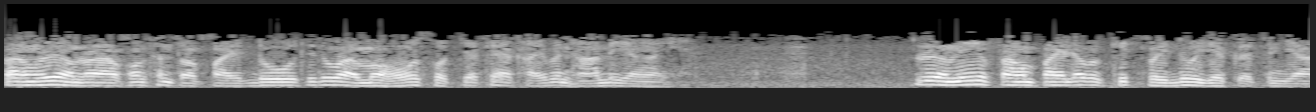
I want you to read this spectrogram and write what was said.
ฟังเรื่องราวของท่านต่อไปดูที่ว่ามโหสถจะแก้ไขปัญหาได้ยังไง เรื่องนี้ฟังไปแล้วก็คิดไปด้วยจะเกิดปัญญา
